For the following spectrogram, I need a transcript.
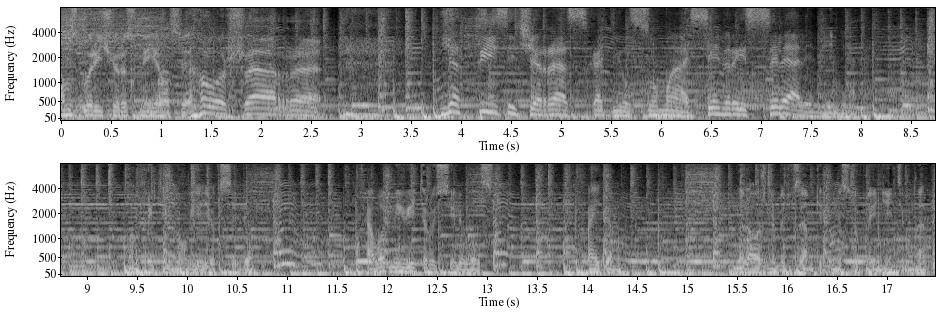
Он с горечью рассмеялся. «О, Шара! Я тысячи раз сходил с ума, семеро исцеляли меня. Он притянул ее к себе. Холодный ветер усиливался. Пойдем. Мы должны быть в замке до наступления темноты.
